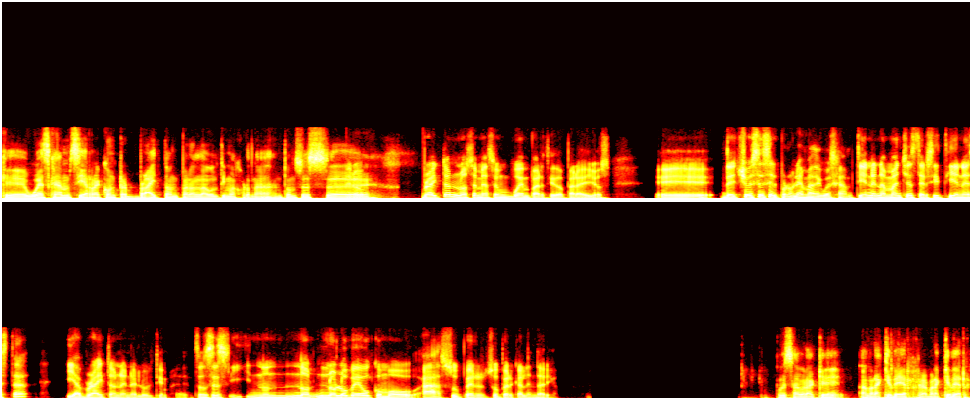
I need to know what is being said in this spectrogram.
que West Ham cierra contra Brighton para la última jornada. Entonces, eh, Brighton no se me hace un buen partido para ellos. Eh, de hecho, ese es el problema de West Ham. Tienen a Manchester City en esta y a Brighton en el último. Entonces, no, no, no lo veo como, ah, súper, súper calendario. Pues habrá que, habrá que ver, habrá que ver.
